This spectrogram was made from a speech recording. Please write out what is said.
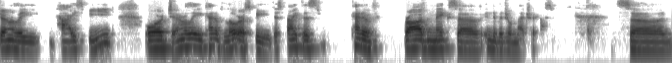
generally high speed or generally kind of lower speed, despite this kind of broad mix of individual metrics. So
